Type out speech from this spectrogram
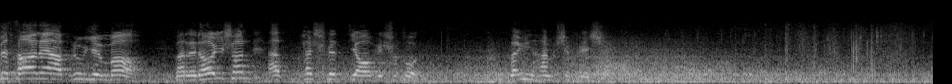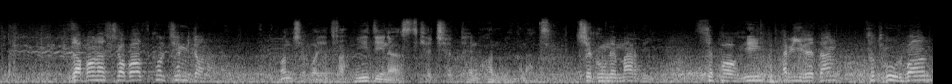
به سان ابروی ما و ردایشان از پشم سیاه شطور و این هم شفش زبانش را باز کن چه می‌داند آنچه باید فهمید این است که چه پنهان می کند چگونه مردی؟ سپاهی حبیر زن ستوربان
